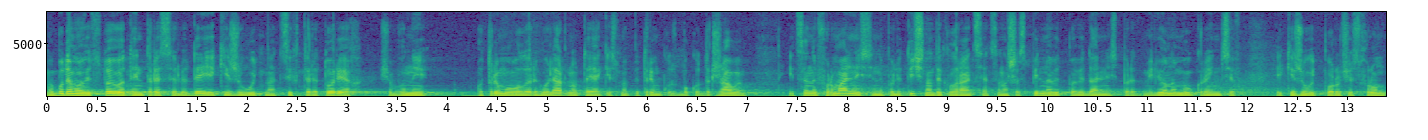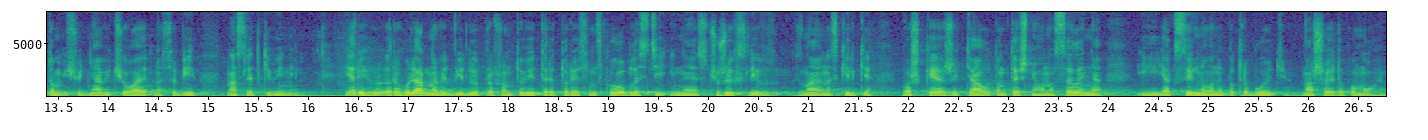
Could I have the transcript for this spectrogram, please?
Ми будемо відстоювати інтереси людей, які живуть на цих територіях, щоб вони отримували регулярну та якісну підтримку з боку держави. І це не формальність і не політична декларація, це наша спільна відповідальність перед мільйонами українців, які живуть поруч із фронтом і щодня відчувають на собі наслідки війни. Я регулярно відвідую прифронтові території Сумської області і не з чужих слів знаю, наскільки важке життя у тамтешнього населення і як сильно вони потребують нашої допомоги.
